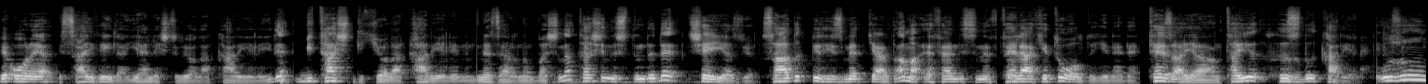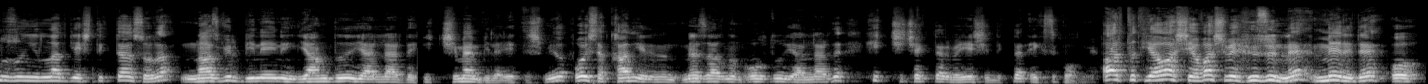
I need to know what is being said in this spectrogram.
Ve oraya saygıyla yerleştiriyorlar Karyeli'yi de. Bir taş dikiyorlar Karyeli'nin mezarının başına. Taşın üstünde de şey yazıyor. Sadık bir hizmetkardı ama efendisinin felaketi oldu yine de. Tez ayağın tayı hızlı Karyeli. Uzun uzun yıllar geçtikten sonra Nazgül bineğinin yandığı yerlerde hiç çimen bile yetişmiyor. Oysa Karyeli'nin mezarının olduğu yerlerde hiç çiçekler ve yeşillikler eksik olmuyor. Artık yavaş yavaş ve hüzünle Mary de o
